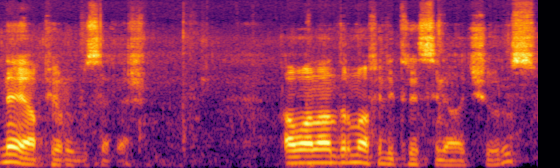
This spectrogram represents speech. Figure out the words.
Ne yapıyoruz bu sefer? Havalandırma filtresini açıyoruz.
